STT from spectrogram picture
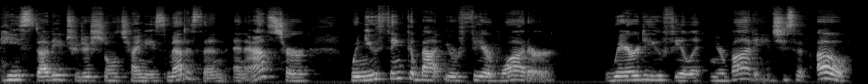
He studied traditional Chinese medicine and asked her, When you think about your fear of water, where do you feel it in your body? And she said, Oh,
